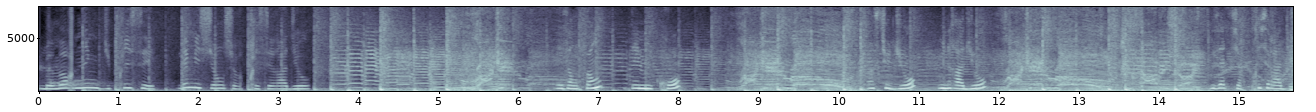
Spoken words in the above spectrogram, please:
Le morning du Prissé, l'émission sur Prissé Radio. Les enfants, des micros, un studio, une radio. Vous êtes sur Prissé Radio.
